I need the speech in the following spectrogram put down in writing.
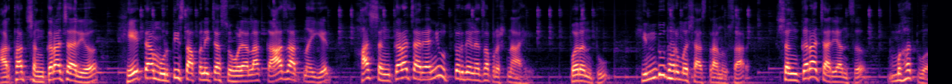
अर्थात शंकराचार्य हे त्या मूर्ती स्थापनेच्या सोहळ्याला का जात नाहीयेत हा शंकराचार्यांनी उत्तर देण्याचा प्रश्न आहे. परंतु हिंदू धर्मशास्त्रानुसार शंकराचार्यांचं महत्त्व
